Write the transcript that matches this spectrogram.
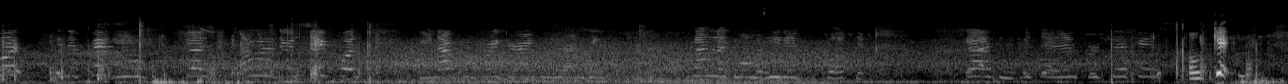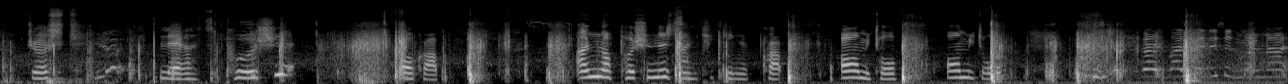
But it's a bit new, because I'm going to do a safe one. You're not going to break your ankles or anything. It's kind of like the one that he did, but the that in for a second. Okay. Just let's push it. Oh crap. I'm not pushing this, I'm kicking it. Crap. All me toe. All me toe. Guys, by the way, this is my mat.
